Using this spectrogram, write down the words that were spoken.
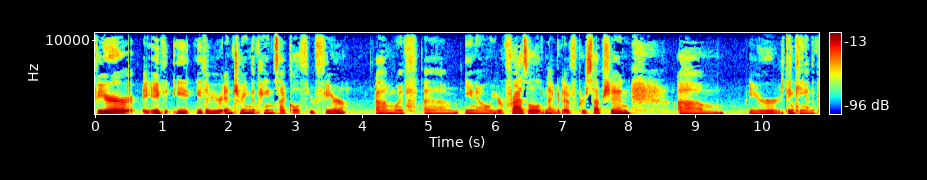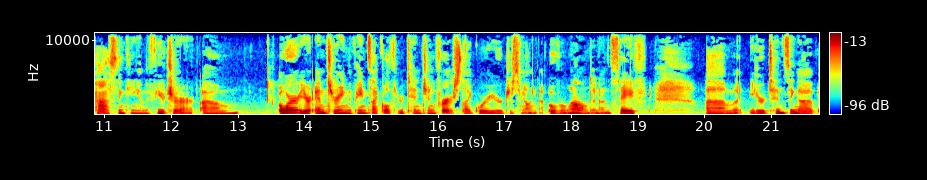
fear. If, either you're entering the pain cycle through fear, um, with um, you know you're frazzled, negative perception. Um, you're thinking in the past, thinking in the future, um, or you're entering the pain cycle through tension first, like where you're just feeling overwhelmed and unsafe. Um, you're tensing up,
